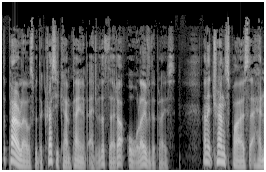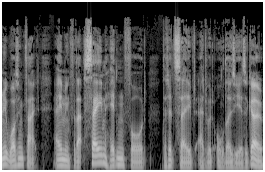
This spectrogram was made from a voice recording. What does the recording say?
The parallels with the Crécy campaign of Edward III are all over the place, and it transpires that Henry was in fact aiming for that same hidden ford that had saved Edward all those years ago,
